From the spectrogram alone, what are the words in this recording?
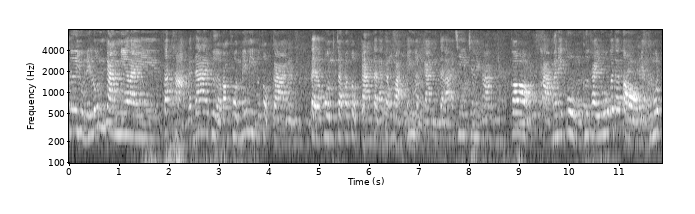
คืออยู่ในรุ่นการมีอะไรซักถามกันได้เผื่อบางคนไม่มีประสบการณ์ แต่ละคนจะประสบการณ์แต่ละจังหวัดไม่เหมือนกันแต่ละอาชีพใช่ไหมคะก็ถามมาในกลุ่ม คือใครรู้ก็จะตอบอย่างสมมติ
